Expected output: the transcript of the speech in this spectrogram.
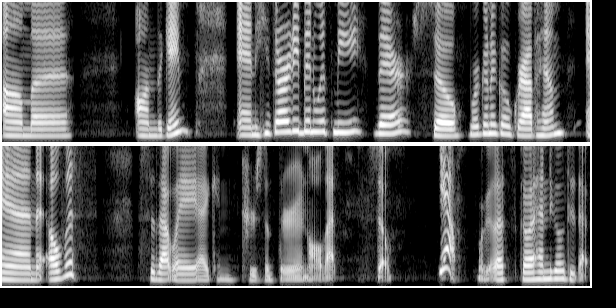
um uh, on the game, and he's already been with me there, so we're gonna go grab him and Elvis, so that way I can cruise them through and all that. So yeah, let's go ahead and go do that.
